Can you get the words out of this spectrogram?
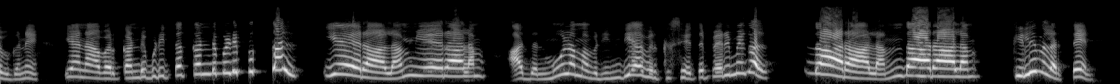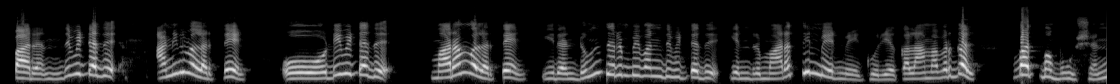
ஏவுகணை என அவர் கண்டுபிடித்த கண்டுபிடிப்புகள் ஏராளம் ஏராளம். அதன் மூலம் அவர் இந்தியாவிற்கு சேர்த்த பெருமைகள் தாராளம் தாராளம். கிளி வளர்த்தேன் பறந்து விட்டது. அணில் வளர்த்தேன் ஓடி விட்டது. மரம் வளர்த்தேன் இரண்டும் திரும்பி வந்து விட்டது என்று மரத்தின் மேன்மையை கூறிய கலாம் அவர்கள் பத்மபூஷன்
